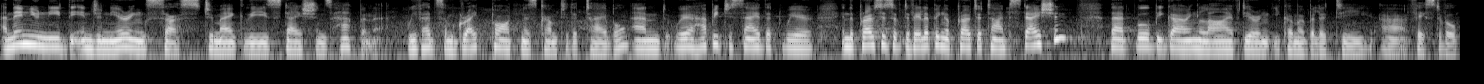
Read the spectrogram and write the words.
and then you need the engineering sus to make these stations happen. We've had some great partners come to the table, and we're happy to say that we're in the process of developing a prototype station that will be going live during Ecomobility uh, Festival.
